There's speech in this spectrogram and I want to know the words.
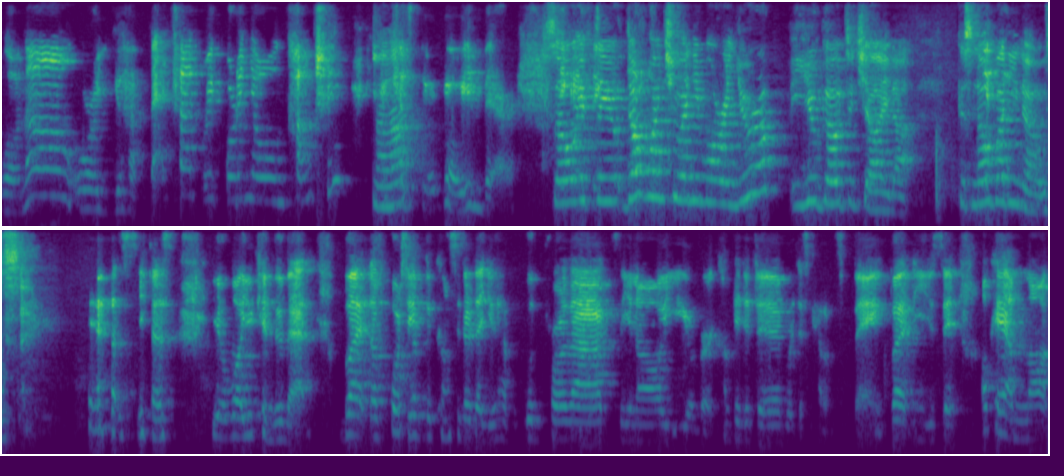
well known or you have bad track record in your own country, you Uh-huh. can still go in there. So if they don't want you anymore in Europe, you go to China because nobody knows. Yes, yes. Yeah, well, you can do that. But of course, you have to consider that you have good products, you know, you're very competitive or this kind of thing. But you say, okay, I'm not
